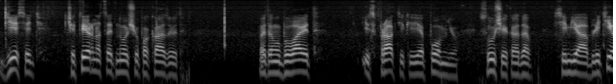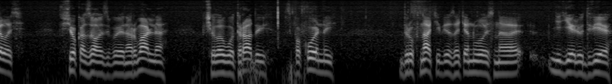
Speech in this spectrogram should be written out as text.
10-14 ночью показывают. Поэтому бывает из практики, я помню, случаи, когда семья облетелась, все казалось бы нормально, пчеловод радый, спокойный. Вдруг на тебе затянулась на неделю-две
